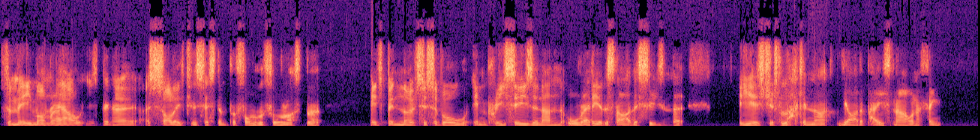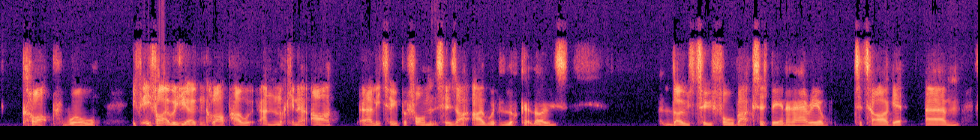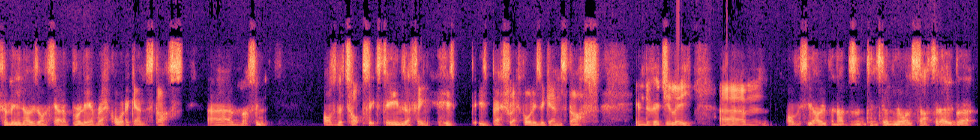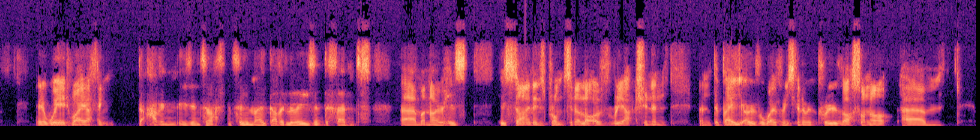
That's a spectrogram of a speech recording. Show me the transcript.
for me, Monreal he's been a, a, solid, consistent performer for us, but it's been noticeable in pre-season and already at the start of this season that he is just lacking that yard of pace now. And I think Klopp will, if if I was Jurgen Klopp, I would, and looking at our early two performances, I, I would look at those those two fullbacks as being an area to target. Um, Firmino's obviously had a brilliant record against us. Um, I think of the top six teams, I think his his best record is against us individually. Um, obviously, hoping that doesn't continue on Saturday, but in a weird way, I think that having his international teammate David Luiz in defence, um, I know his his signings prompted a lot of reaction and, and debate over whether he's going to improve us or not. Um,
